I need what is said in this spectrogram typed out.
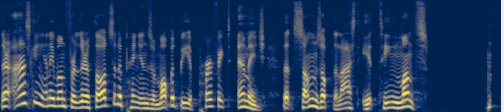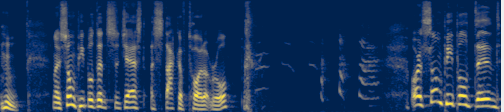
They're asking anyone for their thoughts and opinions on what would be a perfect image that sums up the last 18 months. now, some people did suggest a stack of toilet roll. or some people did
